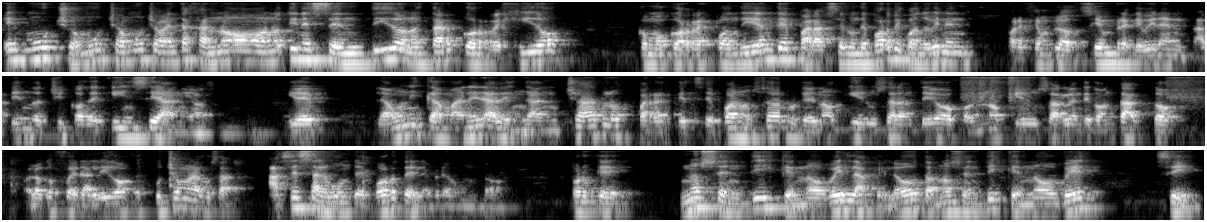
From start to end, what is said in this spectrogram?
es mucho, mucha, mucha ventaja. No, no tiene sentido no estar corregido como correspondiente para hacer un deporte cuando vienen, por ejemplo, siempre que vienen atiendo chicos de 15 años y la única manera de engancharlos para que se puedan usar, porque no quiere usar anteojos, no quiere usar lente de contacto o lo que fuera, le digo, escuchame una cosa, ¿haces algún deporte? Le pregunto, porque no sentís que no ves la pelota, no sentís que no ves Sí,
